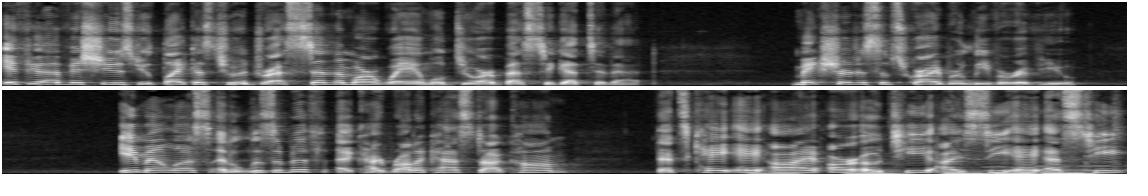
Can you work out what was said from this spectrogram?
If you have issues you'd like us to address, send them our way and we'll do our best to get to that. Make sure to subscribe or leave a review. Email us at elizabeth at kairoticast.com. That's K A I R O T I C A S T.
